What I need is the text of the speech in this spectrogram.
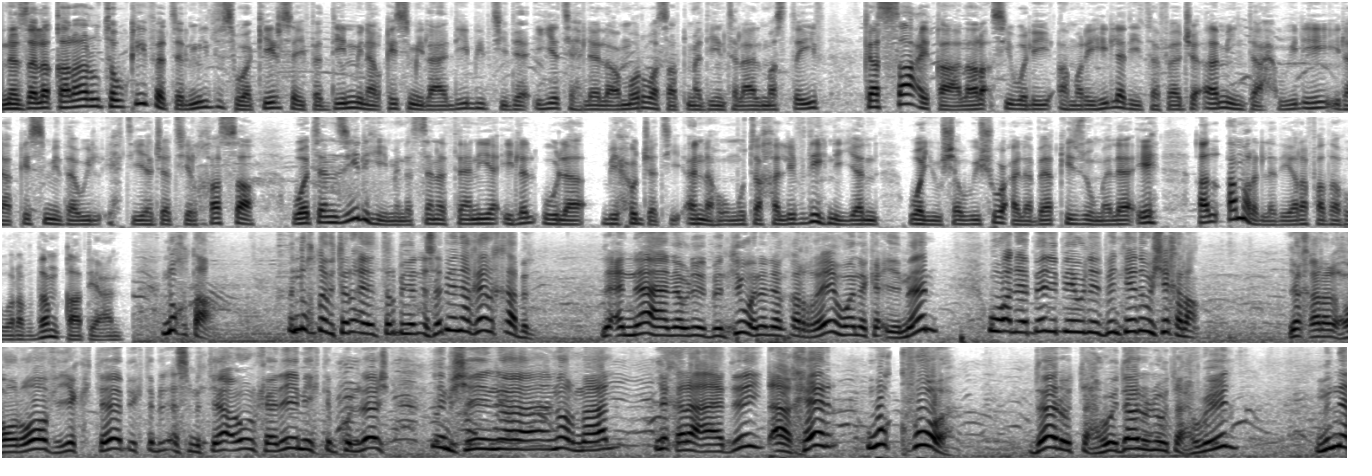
نزل قرار توقيف التلميذ سواكير سيف الدين من القسم العادي بابتدائية هلال عمر وسط مدينة العلمسطيف كالصاعقة على رأس ولي أمره الذي تفاجأ من تحويله إلى قسم ذوي الاحتياجات الخاصة وتنزيله من السنة الثانية إلى الأولى بحجة أنه متخلف ذهنيا ويشوش على باقي زملائه الأمر الذي رفضه رفضا قاطعا. نقطة. النقطة في التربية الإسلامية أنا غير قابل لأنها أنا ولد بنتي وأنا اللي نقريه وأنا كإمام وعلى بالي بيه ولد بنتي هذا واش يقرأ يقرأ الحروف يكتب يكتب الاسم تاعو الكريم يكتب كلش يمشي نورمال يقرأ عادي. اخر وقفوه. داروا التحويل داروا له تحويل من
